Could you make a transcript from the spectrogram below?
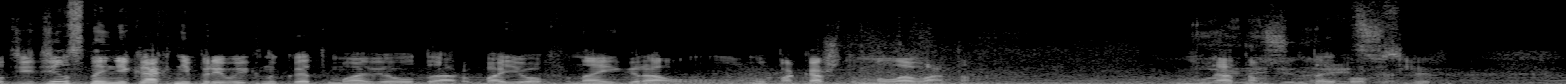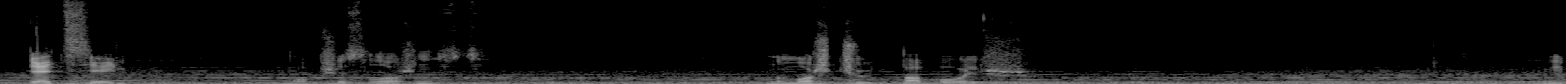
Вот единственное, никак не привыкну к этому авиаудару. Боев наиграл. Ну, пока что маловато. Да, там, дай бог, если 5-7 в общей сложности. Ну, может, чуть побольше и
